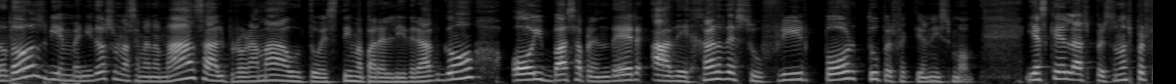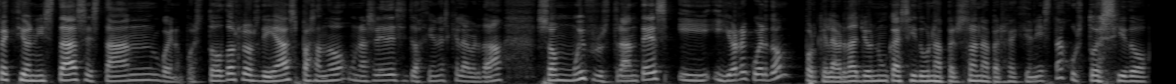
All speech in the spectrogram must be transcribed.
Todos, bienvenidos una semana más al programa Autoestima para el Liderazgo. Hoy vas a aprender a dejar de sufrir por tu perfeccionismo. Y es que las personas perfeccionistas están, bueno, pues todos los días pasando una serie de situaciones que la verdad son muy frustrantes y, yo recuerdo, porque la verdad yo nunca he sido una persona perfeccionista, justo he sido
